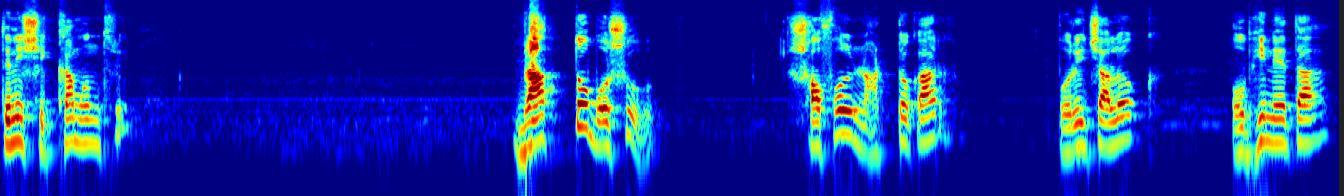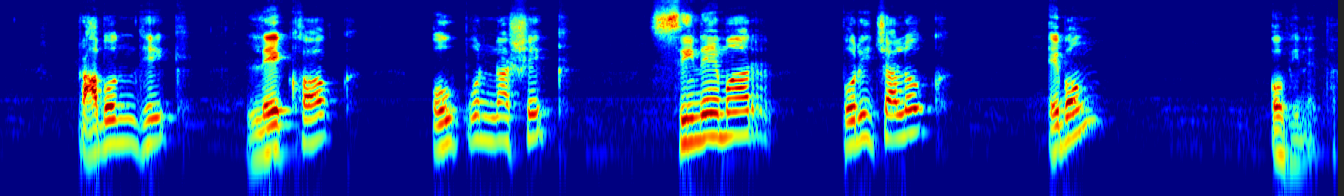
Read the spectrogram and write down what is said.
তিনি শিক্ষামন্ত্রী। ব্রাত্য বসু সফল নাট্যকার, পরিচালক, অভিনেতা, প্রাবন্ধিক, লেখক, ঔপন্যাসিক, সিনেমার পরিচালক এবং অভিনেতা।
